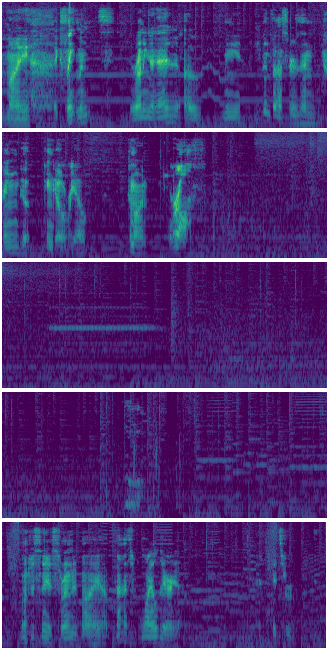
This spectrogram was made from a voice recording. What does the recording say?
My excitement's running ahead of me even faster than the train go can go, Rio. Come on, we're off. Ooh. Let's just say it's surrounded by a vast wild area. It's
